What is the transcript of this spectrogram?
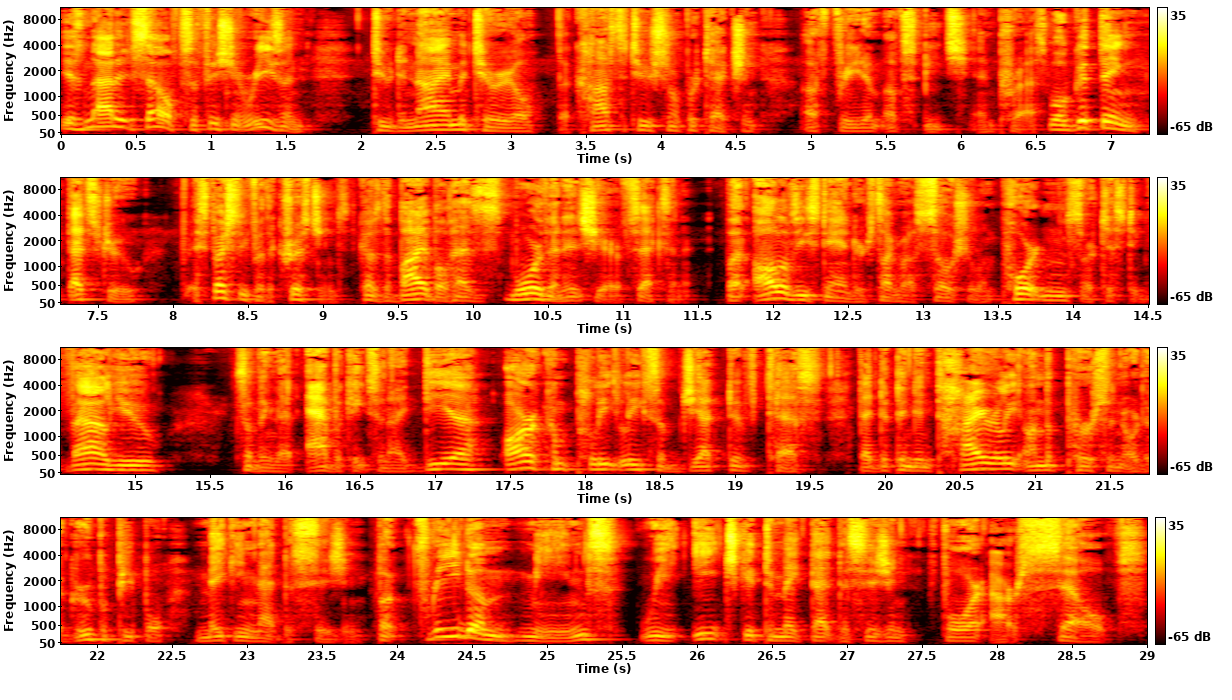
is not itself sufficient reason to deny material the constitutional protection of freedom of speech and press. Well, good thing that's true, especially for the Christians, because the Bible has more than its share of sex in it. But all of these standards, talking about social importance, artistic value, something that advocates an idea, are completely subjective tests that depend entirely on the person or the group of people making that decision. But freedom means we each get to make that decision for ourselves.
